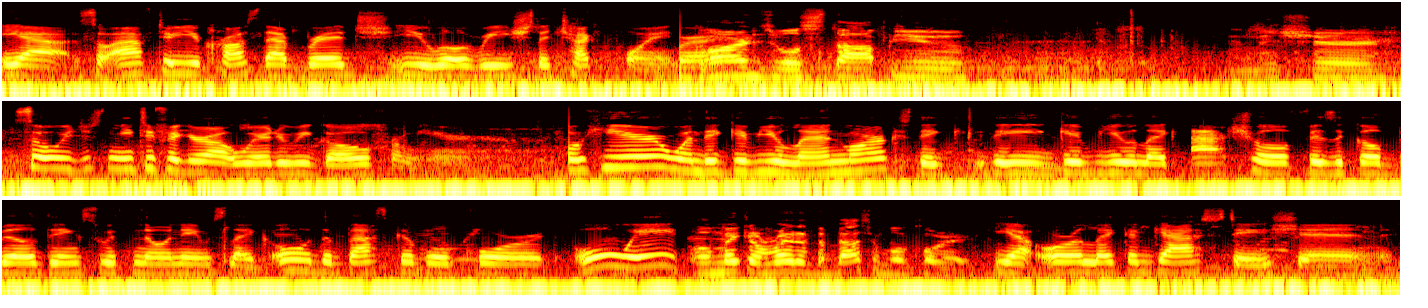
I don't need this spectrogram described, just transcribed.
Yeah, so after you cross that bridge, you will reach the checkpoint. Guards will stop you and make sure. So we just need to figure out where do we go from here. So here, when they give you landmarks, they they give you like actual physical buildings with no names, like oh the basketball court. Oh wait, We'll make a right at the basketball court. yeah, or like a gas station.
